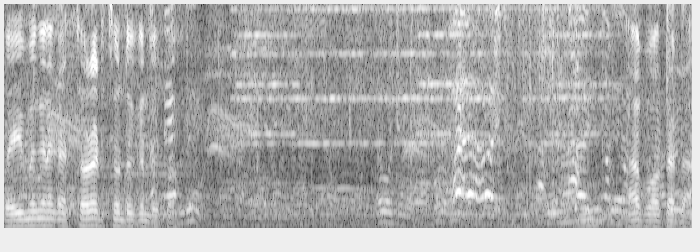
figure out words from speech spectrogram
വാങ്ങുന്ന ഇങ്ങനെ കച്ചവടം അടിച്ചുകൊണ്ടിരിക്കുന്നുണ്ട് കേട്ടോ ആ പോത്തട്ടാ.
